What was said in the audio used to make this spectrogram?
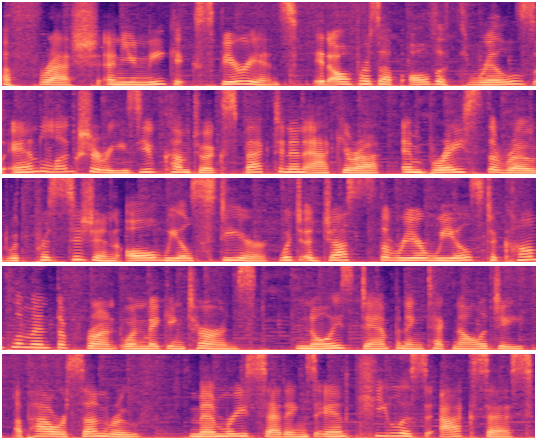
A fresh and unique experience. It offers up all the thrills and luxuries you've come to expect in an Acura. Embrace the road with precision all wheel steer, which adjusts the rear wheels to complement the front when making turns. Noise dampening technology, a power sunroof, memory settings, and keyless access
